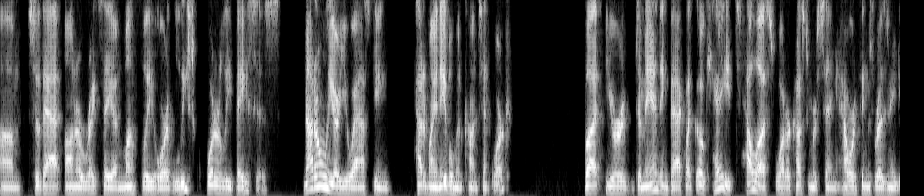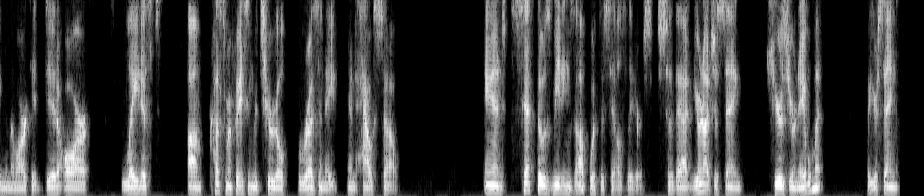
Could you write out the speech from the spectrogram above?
um, so that on a right say a monthly or at least quarterly basis not only are you asking how did my enablement content work? but you're demanding back like okay tell us what our customers saying? How are things resonating in the market? Did our latest um, customer facing material resonate and how so and set those meetings up with the sales leaders so that you're not just saying here's your enablement but you're saying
